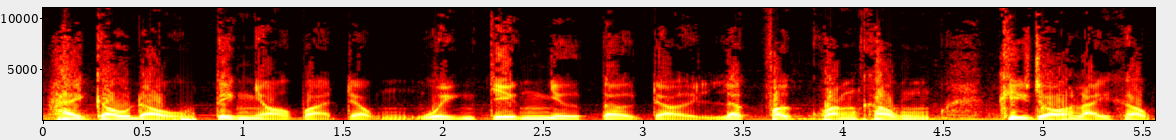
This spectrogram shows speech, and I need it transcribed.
hai câu đầu, tiếng nhỏ và trong, quyển chuyển như tơ trời lất phất khoảng không. Khi rõ lại không,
